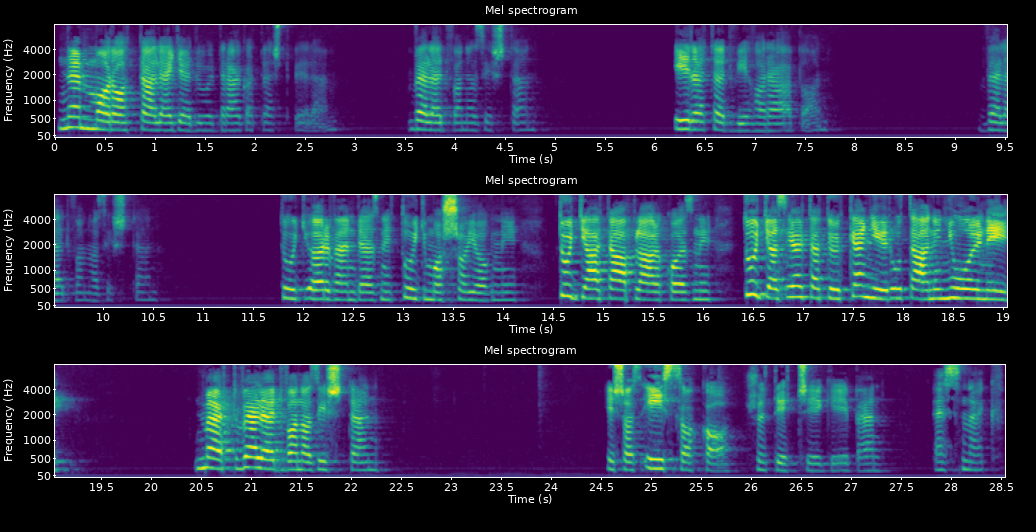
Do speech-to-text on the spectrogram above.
nem maradtál egyedül, drága testvérem. Veled van az Isten. Életed viharában. Veled van az Isten. Tudj örvendezni, tudj mosolyogni, tudjál táplálkozni, tudj az éltető kenyér után nyúlni, mert veled van az Isten. És az éjszaka sötétségében esznek.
